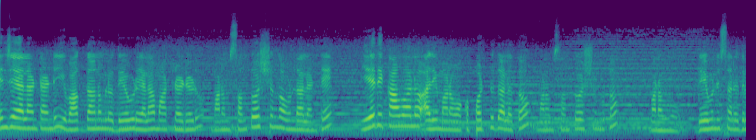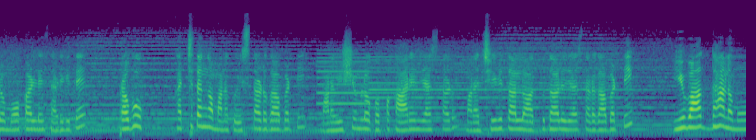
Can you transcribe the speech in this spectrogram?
ఏం చేయాలంటే అండి ఈ వాగ్దానంలో దేవుడు ఎలా మాట్లాడాడు? మనం సంతోషంగా ఉండాలంటే ఏది కావాలో అది మనం ఒక పట్టుదలతో మనం సంతోషంతో మనము దేవుని సన్నిధిలో మోకాళ్ళేసి అడిగితే ప్రభు ఖచ్చితంగా మనకు ఇస్తాడు కాబట్టి మన విషయంలో గొప్ప కార్యం చేస్తాడు మన జీవితాల్లో అద్భుతాలు చేస్తాడు కాబట్టి ఈ వాగ్దానము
